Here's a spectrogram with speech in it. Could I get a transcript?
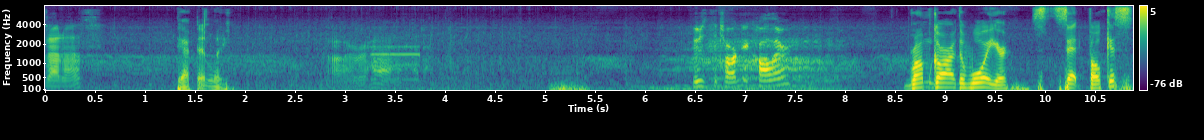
that us? Definitely. Alright. Who's the target caller? Rumgar the Warrior, set focus.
